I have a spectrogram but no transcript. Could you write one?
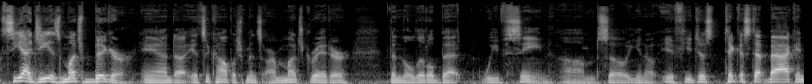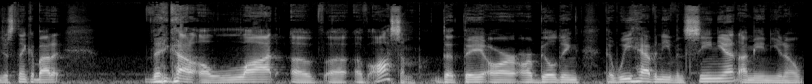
CIG is much bigger, and uh, its accomplishments are much greater than the little bit we've seen. Um, so, you know, if you just take a step back and just think about it, they got a lot of uh, of awesome that they are are building that we haven't even seen yet. I mean, you know,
